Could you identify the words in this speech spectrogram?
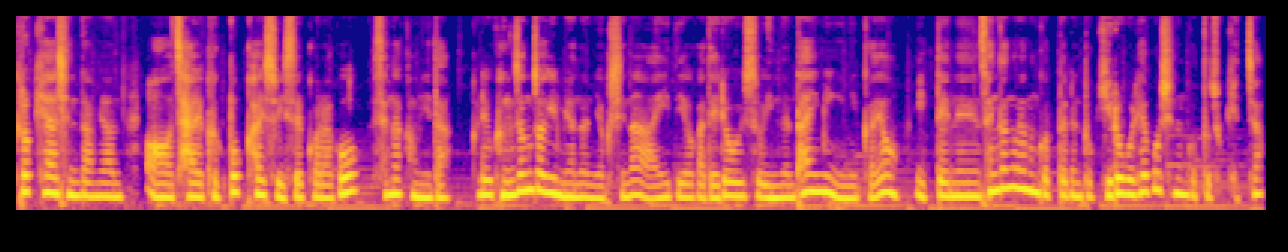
그렇게 하신다면 어, 잘 극복할 수 있을 거라고 생각합니다. 그리고 긍정적인 면은 역시나 아이디어가 내려올 수 있는 타이밍이니까요. 이때는 생각나는 것들은 또 기록을 해보시는 것도 좋겠죠.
